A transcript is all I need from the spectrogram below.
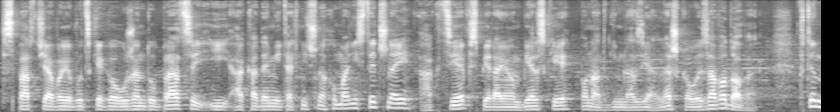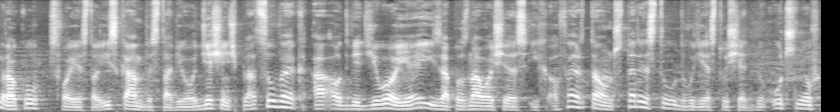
wsparcia Wojewódzkiego Urzędu Pracy i Akademii Techniczno-Humanistycznej, akcje wspierają bielskie ponadgimnazjalne szkoły zawodowe. W tym roku swoje stoiska wystawiło 10 placówek, a odwiedziło je i zapoznało się z ich ofertą 427 uczniów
